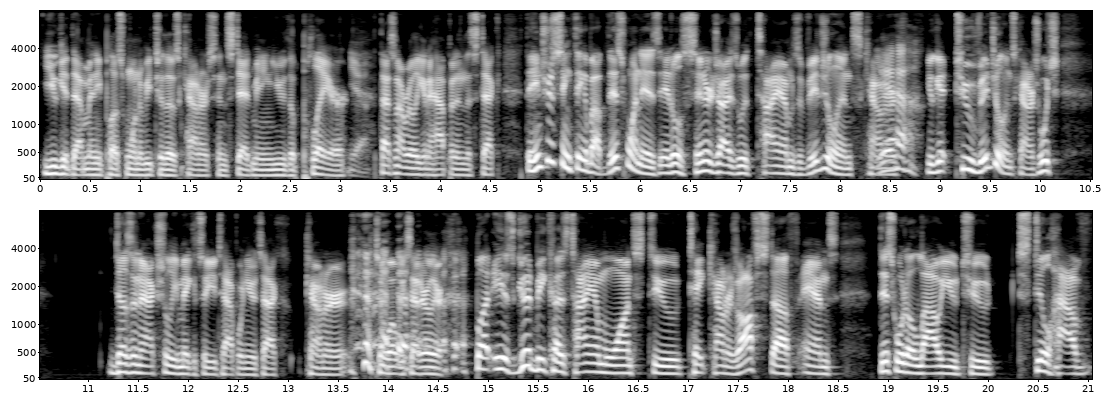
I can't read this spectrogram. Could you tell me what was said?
you get that many plus one of each of those counters instead, meaning you, the player. Yeah. That's not really going to happen in this deck. The interesting thing about this one is it'll synergize with Tayam's Vigilance counters. Yeah. You get two Vigilance counters, which doesn't actually make it so you tap when you attack counter to what we said earlier, but is good because Tayam wants to take counters off stuff, and this would allow you to still have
